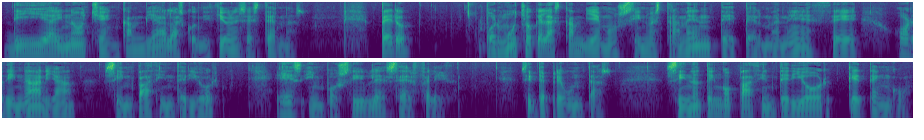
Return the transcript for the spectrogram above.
día y noche en cambiar las condiciones externas. Pero, por mucho que las cambiemos, si nuestra mente permanece ordinaria, sin paz interior, es imposible ser feliz. Si te preguntas, si no tengo paz interior, ¿qué tengo?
